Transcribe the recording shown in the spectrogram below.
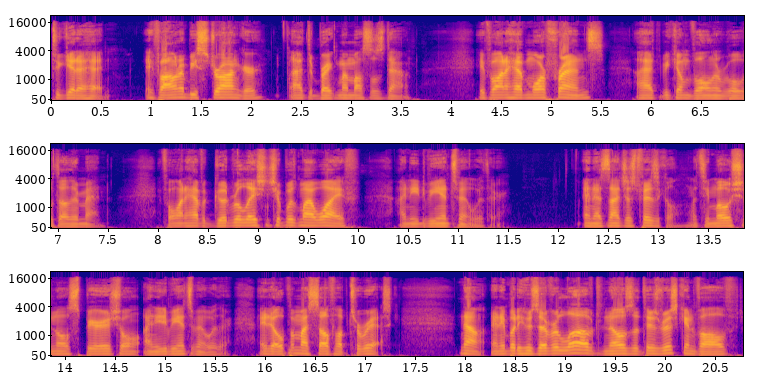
to get ahead. If I want to be stronger, I have to break my muscles down. If I want to have more friends, I have to become vulnerable with other men. If I want to have a good relationship with my wife, I need to be intimate with her. And that's not just physical, it's emotional, spiritual. I need to be intimate with her. I need to open myself up to risk. Now, anybody who's ever loved knows that there's risk involved.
